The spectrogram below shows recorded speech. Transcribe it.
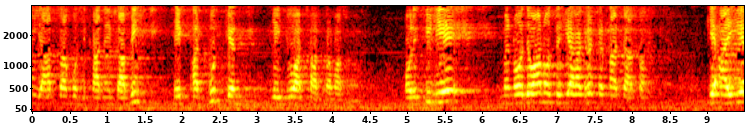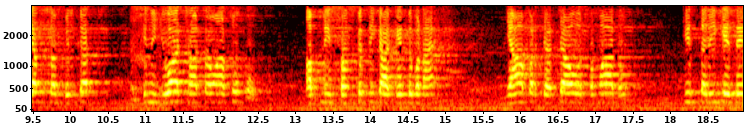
की यात्रा को दिखाने का भी एक अद्भुत केंद्र, ये युवा छात्रावास होगा। और इसीलिए मैं नौजवानों से यह आग्रह करना चाहता हूँ कि आइए हम सब मिलकर इन युवा छात्रावासों को अपनी संस्कृति का केंद्र बनाएँ। यहाँ पर चर्चा हो, संवाद हो किस तरीके से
